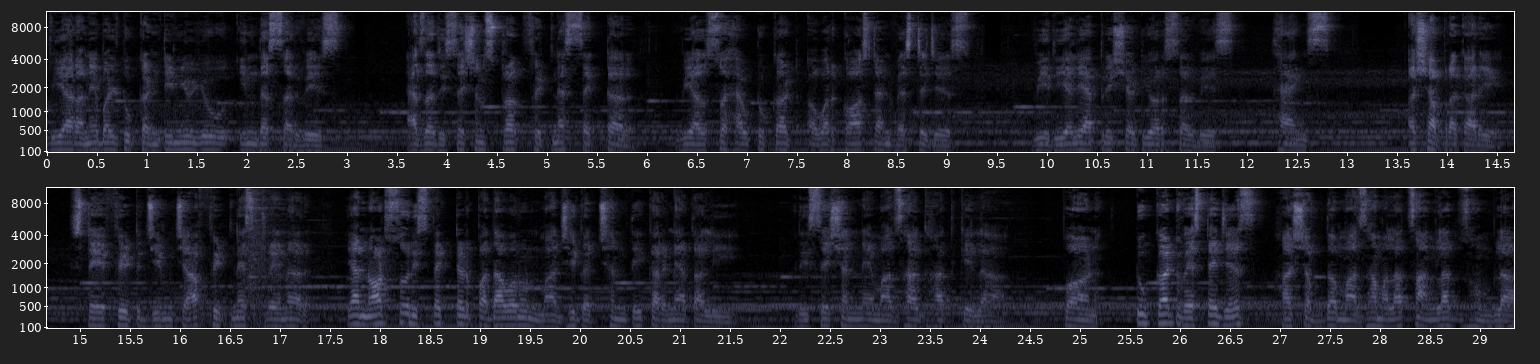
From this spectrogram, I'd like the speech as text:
We are enable to continue you in the service As a recession struck fitness sector, we also have to cut our cost and wastages. We really appreciate your service. Thanks. अशा प्रकारे स्टे फिट जिमच्या फिटनेस ट्रेनर या नॉट सो रिस्पेक्टेड पदावरून माझी गच्छंती करण्यात आली रिसेशनने माझा घात केला पण टू कट वेस्टेजेस हा शब्द माझा मला चांगलाच झोंबला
